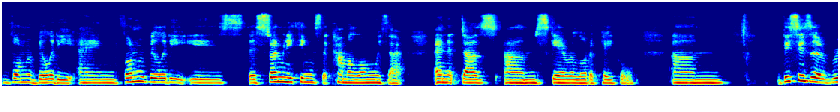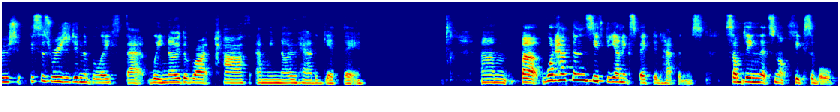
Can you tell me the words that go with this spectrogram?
vulnerability, and vulnerability is there's so many things that come along with that, and it does um, scare a lot of people. Um, this is a root. This is rooted in the belief that we know the right path and we know how to get there. Um, but what happens if the unexpected happens? Something that's not fixable.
